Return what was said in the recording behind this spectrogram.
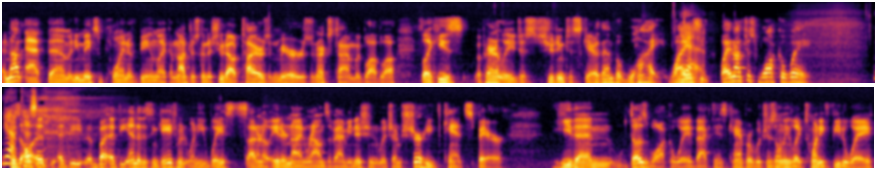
And not at them. And he makes a point of being like, I'm not just going to shoot out tires and mirrors the next time we blah, blah. It's like he's apparently just shooting to scare them. But why? Why yeah. is he, why not just walk away? Yeah, because at, at, the but at the end of this engagement, when he wastes I don't know eight or nine rounds of ammunition, which I'm sure he can't spare, he then does walk away back to his camper, which is only like 20 feet away.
